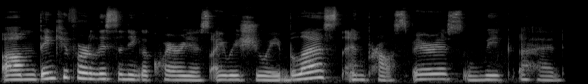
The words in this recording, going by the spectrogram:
Um, thank you for listening, Aquarius. I wish you a blessed and prosperous week ahead.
